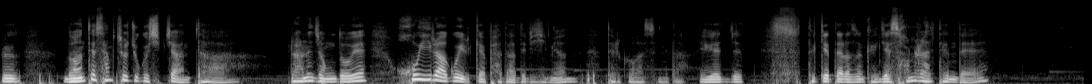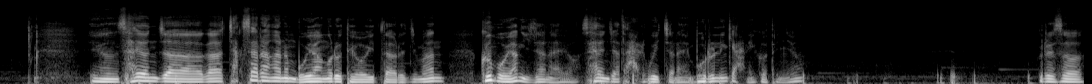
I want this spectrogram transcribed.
그리고 너한테 상처 주고 싶지 않다 라는 정도의 호의라고 이렇게 받아들이시면 될 것 같습니다. 이게 이제 듣기에 따라서는 굉장히 서늘할 텐데 이건 사연자가 짝사랑하는 모양으로 되어 있다 그러지만 그 모양이잖아요. 사연자도 알고 있잖아요. 모르는 게 아니거든요. 그래서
